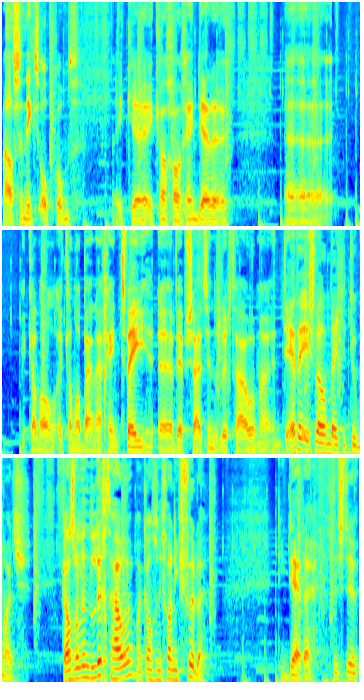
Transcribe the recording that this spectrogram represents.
Maar als er niks opkomt, ik, uh, ik kan gewoon geen derde ik kan al, ik kan al bijna geen twee uh, websites in de lucht houden. Maar een derde is wel een beetje too much. Ik kan ze wel in de lucht houden, maar ik kan ze gewoon niet vullen. Die derde. Dus de,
